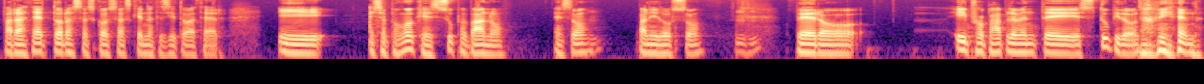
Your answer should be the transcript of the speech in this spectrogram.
para hacer todas esas cosas que necesito hacer. Y supongo que es súper vano eso, vanidoso, pero... Y probablemente estúpido también,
